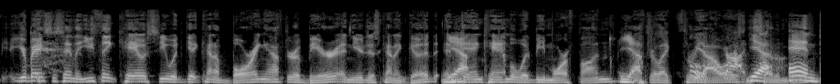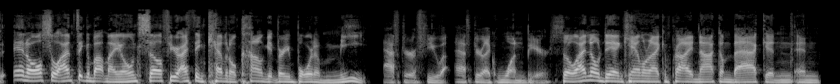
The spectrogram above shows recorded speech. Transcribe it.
you're basically saying that you think KOC would get kind of boring after a beer, and you're just kind of good, and yeah. Dan Campbell would be more fun yeah. after like three oh, hours. God. And yeah, seven beers. and and also I'm thinking about my own self here. I think Kevin O'Connell get very bored of me after a few after like one beer. So I know Dan Campbell and I can probably knock him back and and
